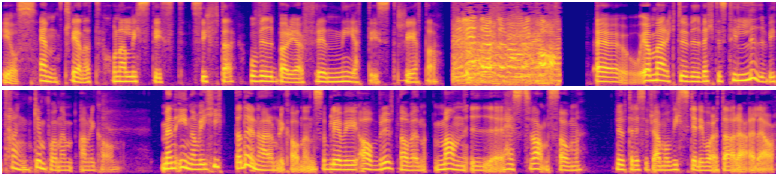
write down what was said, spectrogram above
i oss. Äntligen ett journalistiskt syfte. Och vi börjar frenetiskt leta. Vi letar efter en amerikan. Eh, jag märkte hur vi väcktes till liv i tanken på en amerikan. Men innan vi hittade den här amerikanen så blev vi avbrutna av en man i hästsvans som lutade sig fram och viskade i vårt öra, eller ja,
